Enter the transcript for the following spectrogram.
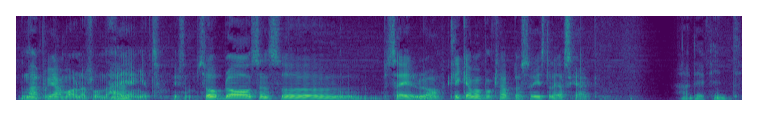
de här programvarorna från det här gänget. Liksom. Så bra, och sen så säger du bra. Klickar man på knappen så installerar Skype. ja, det är fint.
